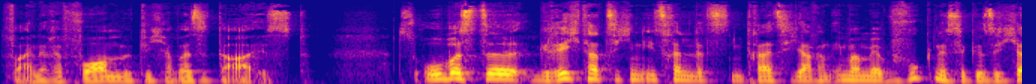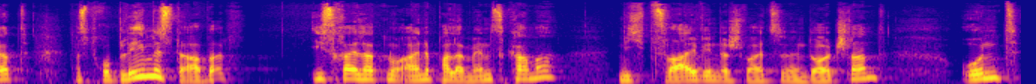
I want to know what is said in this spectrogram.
für eine Reform möglicherweise da ist. Das oberste Gericht hat sich in Israel in den letzten 30 Jahren immer mehr Befugnisse gesichert. Das Problem ist aber, Israel hat nur eine Parlamentskammer, nicht zwei wie in der Schweiz und in Deutschland. Und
